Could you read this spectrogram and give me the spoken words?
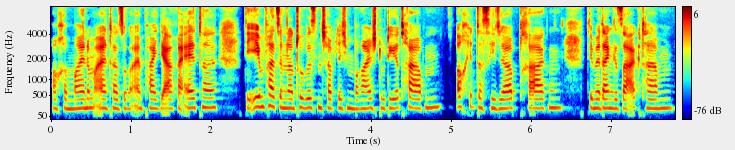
auch in meinem Alter, sogar ein paar Jahre älter, die ebenfalls im naturwissenschaftlichen Bereich studiert haben, auch das Hijab tragen, die mir dann gesagt haben,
